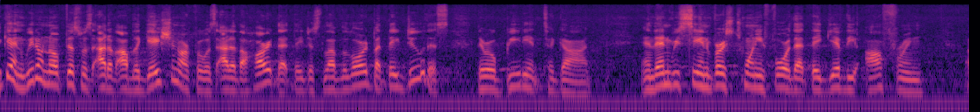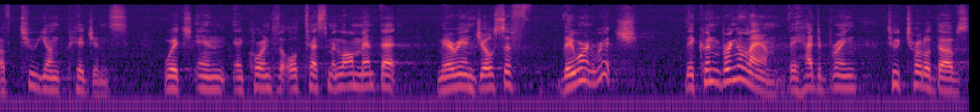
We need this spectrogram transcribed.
Again, we don't know if this was out of obligation or if it was out of the heart that they just love the Lord, but they do this. They're obedient to God. And then we see in verse 24 that they give the offering of two young pigeons, which, in, according to the Old Testament law, meant that Mary and Joseph, they weren't rich. They couldn't bring a lamb. They had to bring two turtle doves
